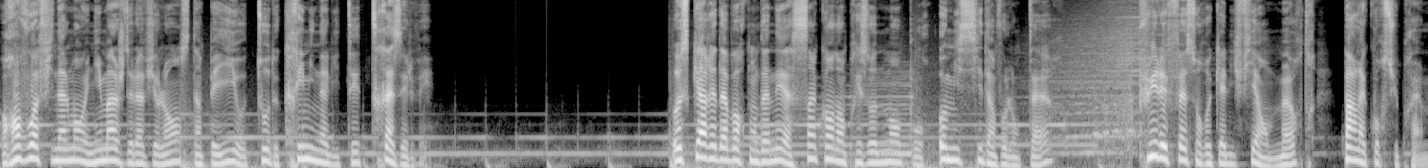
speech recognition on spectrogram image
renvoie finalement une image de la violence d'un pays au taux de criminalité très élevé. Oscar est d'abord condamné à 5 ans d'emprisonnement pour homicide involontaire, puis les faits sont requalifiés en meurtre par la Cour suprême.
